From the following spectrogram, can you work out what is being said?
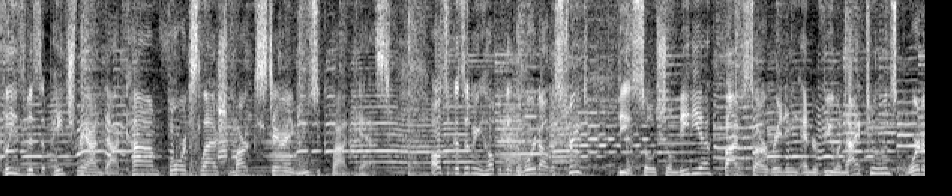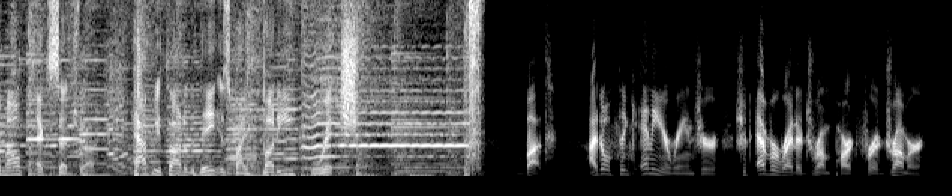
Please visit patreon.com forward slash Mark Stary Music Podcast. Also considering helping get the word out the street via social media, five star rating and review in iTunes, word of mouth, etc. Happy Thought of the Day is by Buddy Rich. But I don't think any arranger should ever write a drum part for a drummer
